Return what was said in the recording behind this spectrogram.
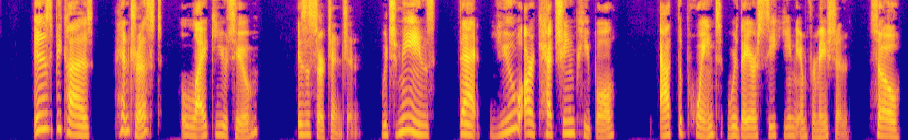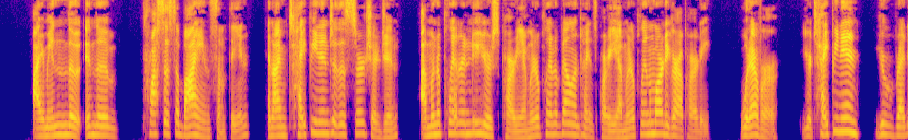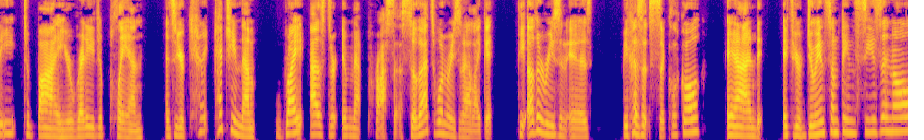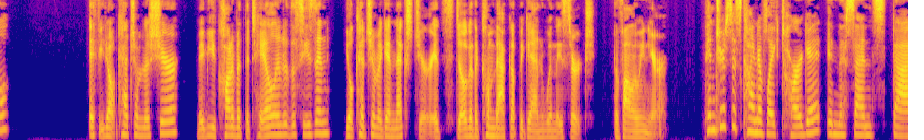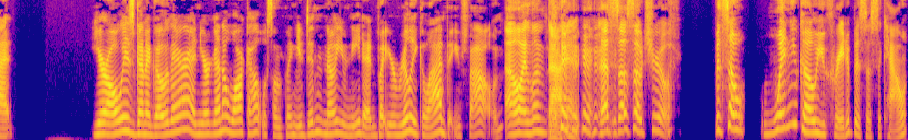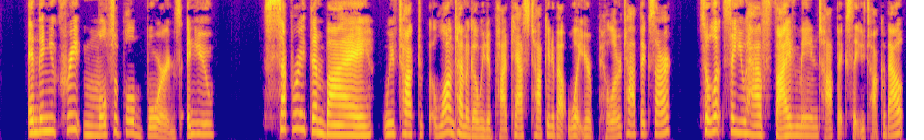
is because Pinterest, like YouTube, is a search engine which means that you are catching people at the point where they are seeking information. So I'm in the, in the process of buying something and I'm typing into the search engine. I'm going to plan a New Year's party. I'm going to plan a Valentine's party. I'm going to plan a Mardi Gras party, whatever. You're typing in, you're ready to buy, you're ready to plan. And so you're ca- catching them right as they're in that process. So that's one reason I like it. The other reason is because it's cyclical. And if you're doing something seasonal, if you don't catch them this year, maybe you caught him at the tail end of the season, you'll catch him again next year. It's still going to come back up again when they search the following year. Pinterest is kind of like Target in the sense that you're always going to go there and you're going to walk out with something you didn't know you needed, but you're really glad that you found. Oh, I love that. That's so, so true. But so when you go, you create a business account and then you create multiple boards and you separate them by, we've talked a long time ago, we did podcasts talking about what your pillar topics are. So let's say you have five main topics that you talk about.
